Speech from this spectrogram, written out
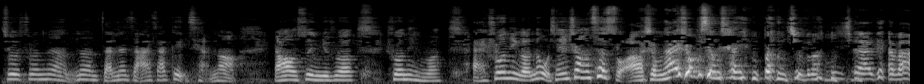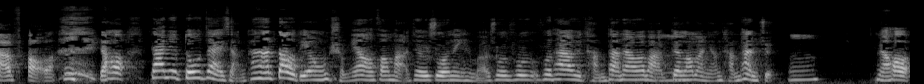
就是说那那咱这咋咋给钱呢？然后所以你就说说那什么，哎说那个那我先去上个厕所啊什么的，还说不行不行，你不能去不能去，现在该把他跑了。然后大家就都在想，看他到底要用什么样的方法，就是说那个什么，说说说他要去谈判，他要把跟老板娘谈判去。嗯。然后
